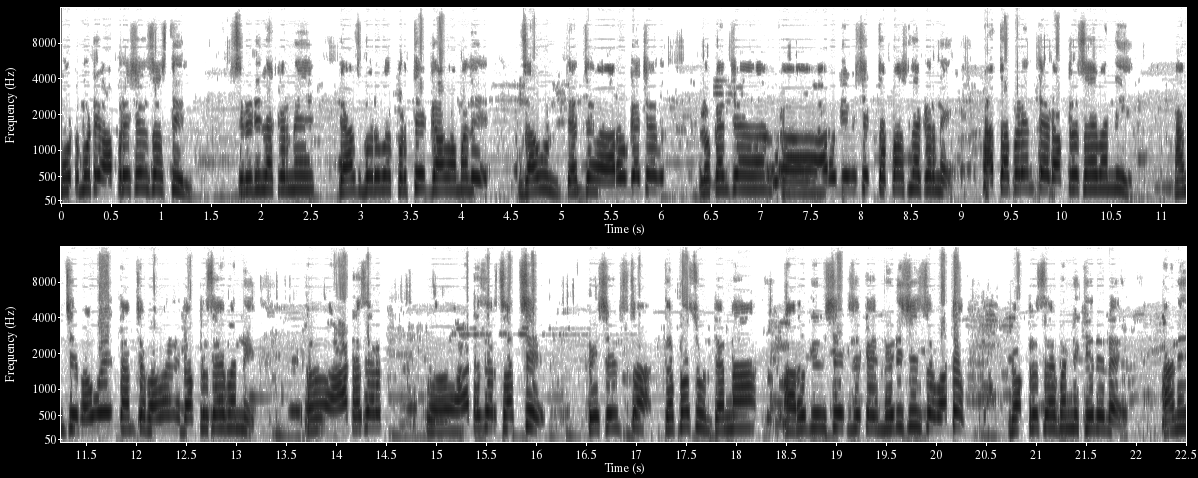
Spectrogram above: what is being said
मोठमोठे ऑपरेशन्स असतील शिर्डीला करणे त्याचबरोबर प्रत्येक गावामध्ये जाऊन त्यांच्या आरोग्याच्या लोकांच्या आरोग्यविषयक तपासण्या करणे. आतापर्यंत डॉक्टर साहेबांनी आमचे भाऊ आहेत आमच्या भावाने डॉक्टर साहेबांनी आठ हजार आठ हजार सातशे पेशंट्सचा तपासून त्यांना आरोग्यविषयक जे काही मेडिसिनचं वाटप डॉक्टर साहेबांनी केलेलं आहे आणि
